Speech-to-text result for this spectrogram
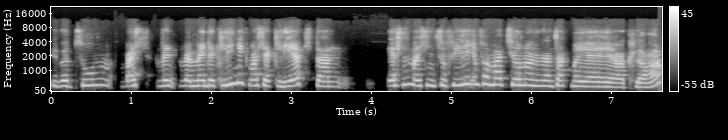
über Zoom, weißt, wenn, wenn man in der Klinik was erklärt, dann erstens mal sind so viele Informationen und dann sagt man ja, ja, klar.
